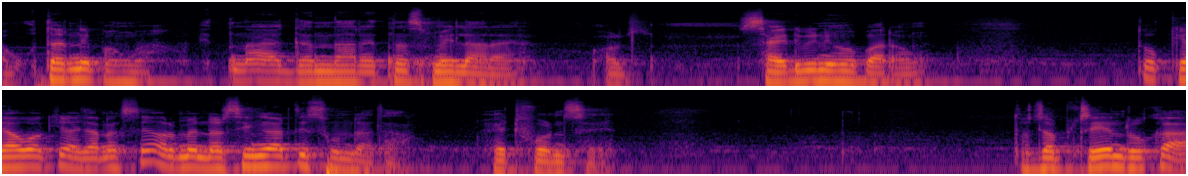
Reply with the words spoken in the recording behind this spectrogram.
अब उतर नहीं पाऊँगा। इतना गंदा आ रहा है इतना स्मेल आ रहा है और साइड भी नहीं हो पा रहा हूँ। तो क्या हुआ कि अचानक से और मैं नरसिंह आरती सुन रहा था हेडफोन से। तो जब ट्रेन रुका,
